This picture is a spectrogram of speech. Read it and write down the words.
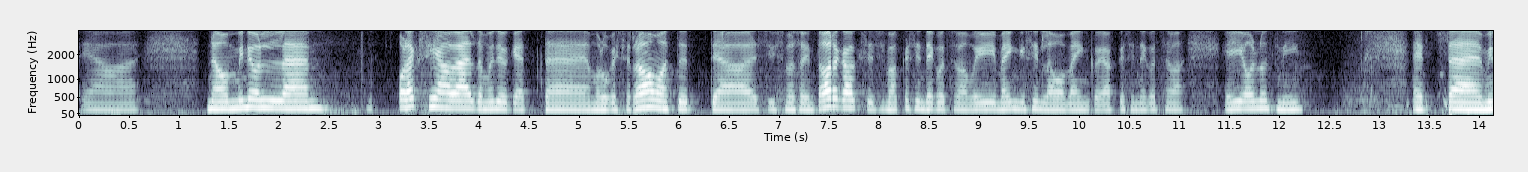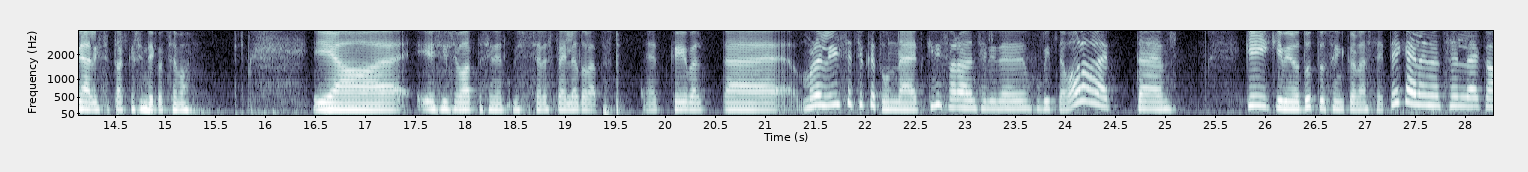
ja no minul äh oleks hea öelda muidugi, et äh, ma lugesin raamatut ja siis ma sain targaks ja siis ma hakkasin tegutsema või mängisin lauamängu ja hakkasin tegutsema. ei olnud nii. et äh, mina lihtsalt hakkasin tegutsema. Ja, ja siis vaatasin, et mis sellest välja tuleb. et kõigepealt äh, mul oli lihtsalt niisugune tunne, et kinnisvara on selline huvitav ala, et äh, keegi minu tutvusringkonnast ei tegelenud sellega,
